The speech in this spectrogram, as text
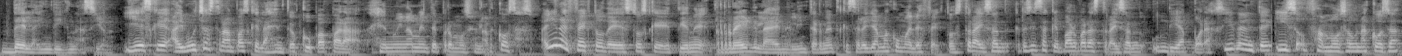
de la indignación. Y es que hay muchas trampas que la gente ocupa para genuinamente promocionar cosas. Hay un efecto de estos que tiene regla en el Internet que se le llama como el efecto Streisand, gracias a que Bárbara Streisand un día por accidente hizo famosa una cosa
